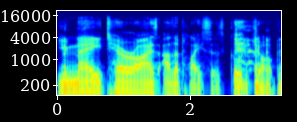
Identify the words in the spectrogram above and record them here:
You may terrorize other places. Good job.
